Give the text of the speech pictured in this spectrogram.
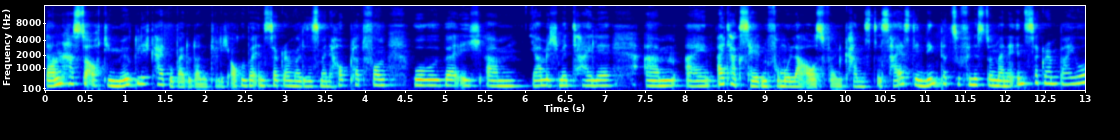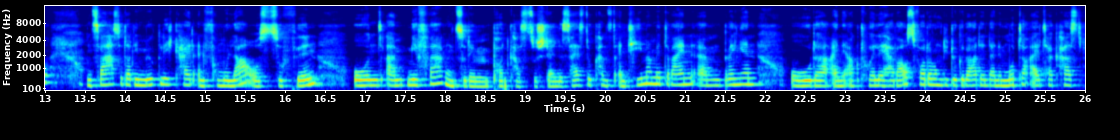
dann hast du auch die Möglichkeit, wobei du dann natürlich auch über Instagram, weil das ist meine Hauptplattform, worüber ich ähm, ja, mich mitteile, ähm, ein Alltagsheldenformular ausfüllen kannst. Das heißt, den Link dazu findest du in meiner Instagram-Bio. Und zwar hast du da die Möglichkeit, ein Formular auszufüllen und ähm, mir Fragen zu dem Podcast zu stellen. Das heißt, du kannst ein Thema mit reinbringen ähm, oder eine aktuelle Herausforderung, die du gerade in deinem Mutteralltag hast.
